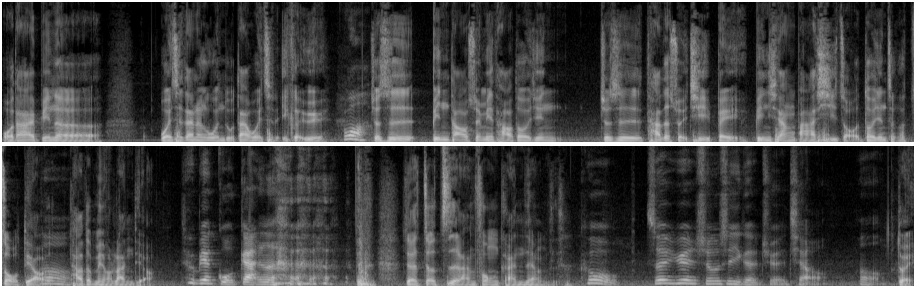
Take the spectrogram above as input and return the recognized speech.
我大概冰了，维持在那个温度，大概维持了一个月。哇！就是冰到水蜜桃都已经，就是它的水汽被冰箱把它吸走，都已经整个皱掉了，它都没有烂掉，就变果干了。就就自然风干这样子。Cool。所以运输是一个诀窍，嗯，对。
